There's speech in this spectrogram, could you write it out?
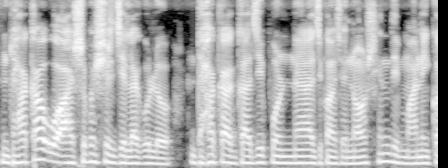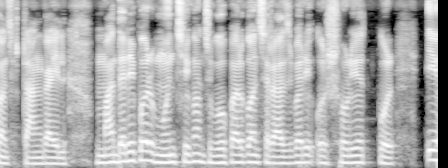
ঢাকা ও আশেপাশের জেলাগুলো, ঢাকা, গাজীপুর নারাজগঞ্জ নরসিংদী, মানিকগঞ্জ, টাঙ্গাইল, মাদারীপুর, মুন্সিগঞ্জ, গোপালগঞ্জ, রাজবাড়ী ও শরীয়তপুর এই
